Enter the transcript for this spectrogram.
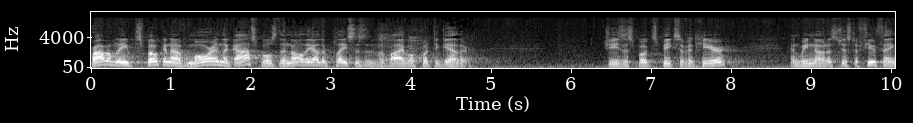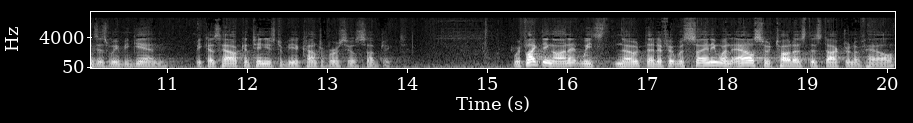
probably spoken of more in the Gospels than all the other places of the Bible put together. Jesus speaks of it here, and we notice just a few things as we begin, because hell continues to be a controversial subject. Reflecting on it, we note that if it was anyone else who taught us this doctrine of hell,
